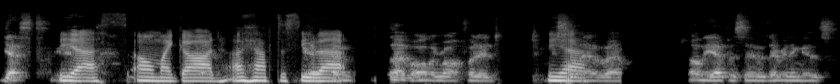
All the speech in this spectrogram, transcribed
Yes. did. Yes. Oh my God. I have to see Yeah, that. um, have all the raw footage. We Yeah. have uh, all the episodes. Everything is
